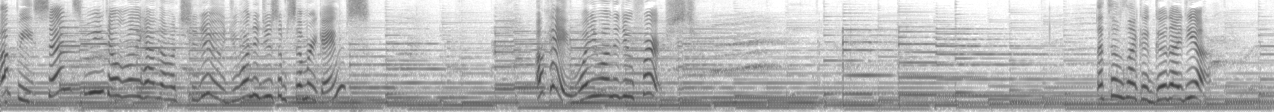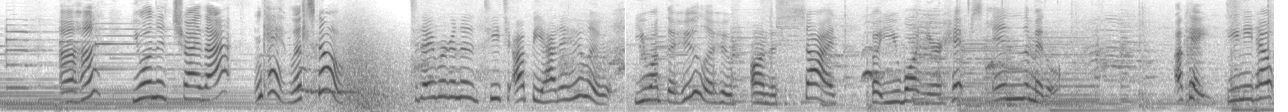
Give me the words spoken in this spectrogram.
Uppie, since we don't really have that much to do, do you want to do some summer games? Okay, what do you want to do first? That sounds like a good idea. Uh-huh. You want to try that? Okay, let's go. Today we're going to teach Uppie how to hula. You want the hula hoop on the side, but you want your hips in the middle. Okay, do you need help?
